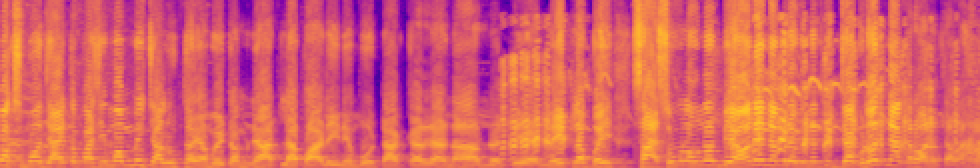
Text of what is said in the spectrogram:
પક્ષમાં જાય તો પાછી મમ્મી ચાલુ થાય. અમે તમને આટલા પાડીને મોટા કર્યા, નામ ને તેમ એટલે ભાઈ સાસુ લઉને બે અને નમ્ર વિનંતી, ઝઘડો જ ના કરવાનો તમારે.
